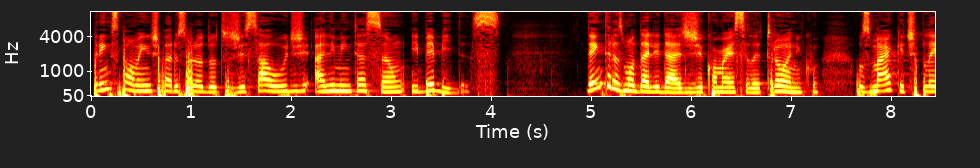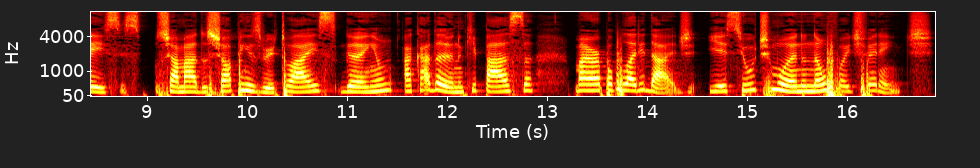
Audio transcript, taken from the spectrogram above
principalmente para os produtos de saúde, alimentação e bebidas. Dentre as modalidades de comércio eletrônico, os marketplaces, os chamados shoppings virtuais, ganham, a cada ano que passa, maior popularidade, e esse último ano não foi diferente.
